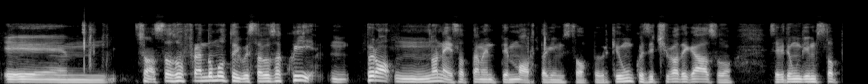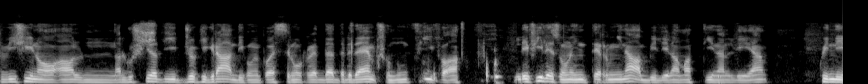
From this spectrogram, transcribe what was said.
E, mh, insomma, sta soffrendo molto di questa cosa qui, mh, però mh, non è esattamente morta GameStop, perché comunque se ci fate caso, se avete un GameStop vicino al- all'uscita di giochi grandi come può essere un Red Dead Redemption, un FIFA, le file sono interminabili la mattina lì, eh. Quindi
